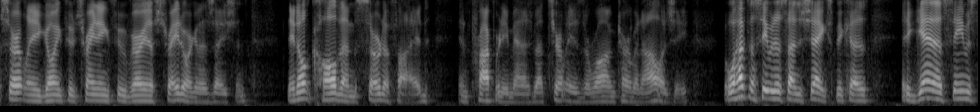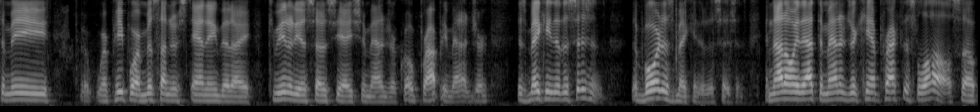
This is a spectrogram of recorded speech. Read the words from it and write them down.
certainly going through training through various trade organizations. They don't call them certified in property management. That certainly is the wrong terminology. But we'll have to see what this unshakes because, again, it seems to me where people are misunderstanding that a community association manager, quote, property manager, is making the decisions. The board is making the decisions. And not only that, the manager can't practice law. So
